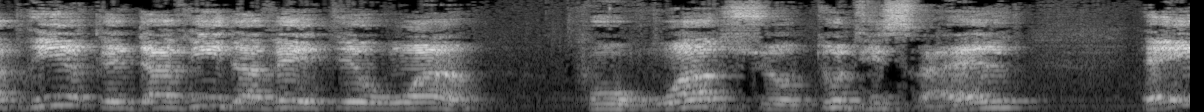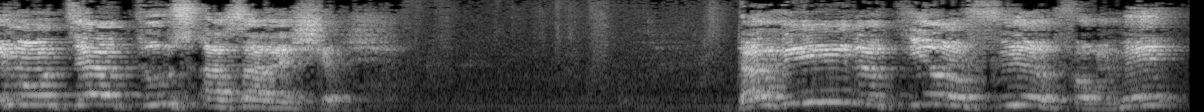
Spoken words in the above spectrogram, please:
apprirent que David avait été roi pour roi sur tout Israël, et ils montèrent tous à sa recherche. David, qui en fut informé,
